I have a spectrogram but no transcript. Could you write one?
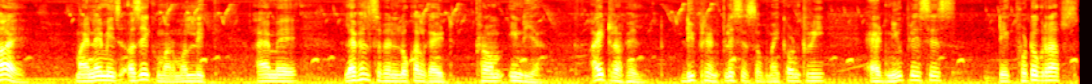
Hi, my name is Ajay Kumar Mallick. I am a level 7 local guide from India. I travel different places of my country, add new places, take photographs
